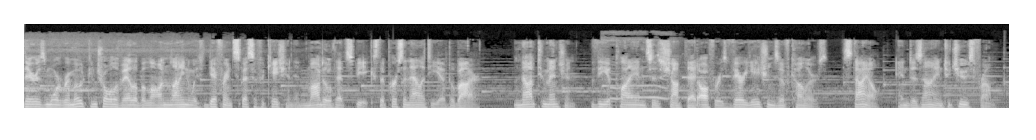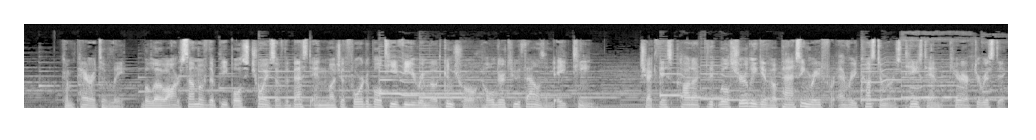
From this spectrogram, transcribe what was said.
There is more remote control available online with different specification and model that speaks the personality of the buyer. Not to mention, the appliances shop that offers variations of colors, style, and design to choose from. Comparatively, below are some of the people's choice of the best and much affordable TV remote control holder 2018. Check this product that will surely give a passing rate for every customer's taste and characteristic.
